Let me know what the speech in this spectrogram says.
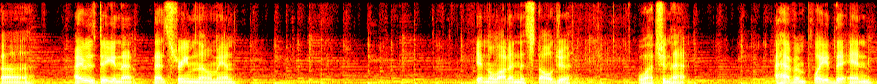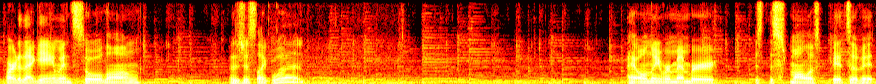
Uh, I was digging that that stream though, man. Getting a lot of nostalgia watching that. I haven't played the end part of that game in so long. I was just like, what? I only remember just the smallest bits of it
